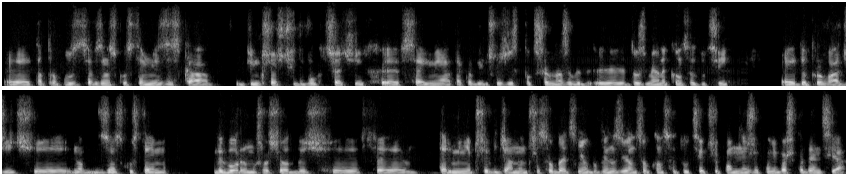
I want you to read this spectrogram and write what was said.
e, ta propozycja w związku z tym nie zyska większości dwóch trzecich e, w Sejmie, a taka większość jest potrzebna, żeby do zmiany konstytucji doprowadzić. No, w związku z tym wybory muszą się odbyć e, w e, terminie przewidzianym przez obecnie obowiązującą konstytucję. Przypomnę, że ponieważ kadencja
